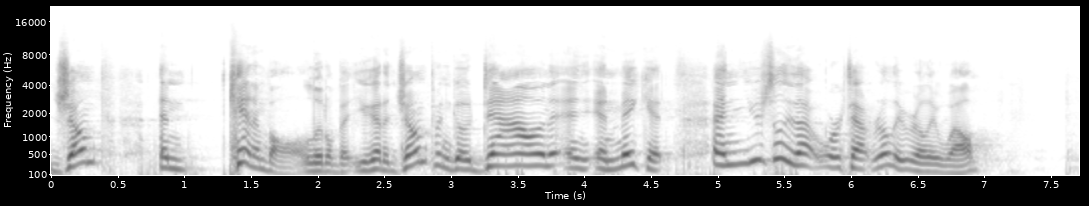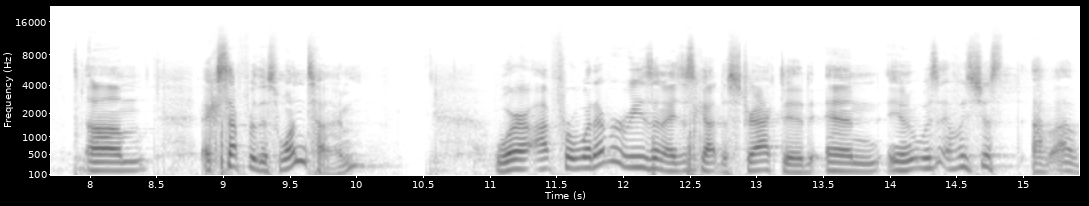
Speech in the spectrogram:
jump and cannonball a little bit. You got to jump and go down and, and make it. And usually that worked out really, really well, um, except for this one time where I, for whatever reason I just got distracted, and it was it was just a, a,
